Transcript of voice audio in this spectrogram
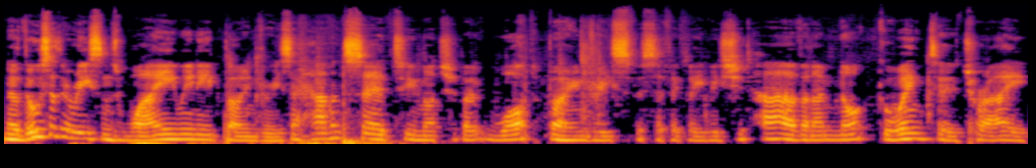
Now, those are the reasons why we need boundaries. I haven't said too much about what boundaries specifically we should have, and I'm not going to try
